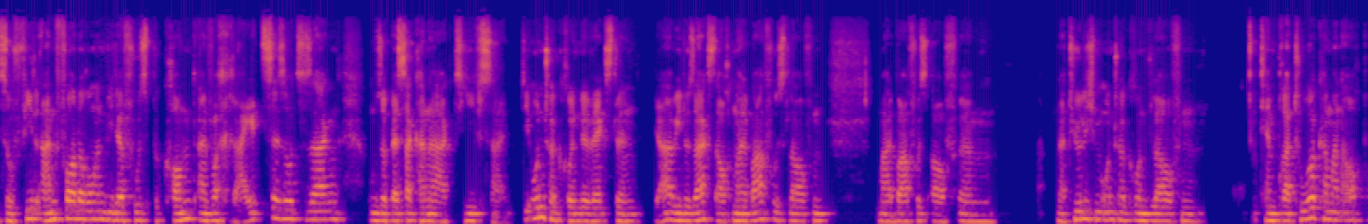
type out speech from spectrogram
so viel Anforderungen, wie der Fuß bekommt, einfach Reize sozusagen, umso besser kann er aktiv sein. Die Untergründe wechseln, ja, wie du sagst, auch mal barfuß laufen, mal barfuß auf ähm, natürlichem Untergrund laufen. Temperatur kann man auch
